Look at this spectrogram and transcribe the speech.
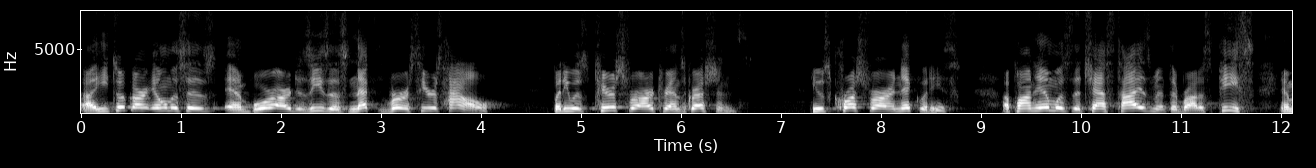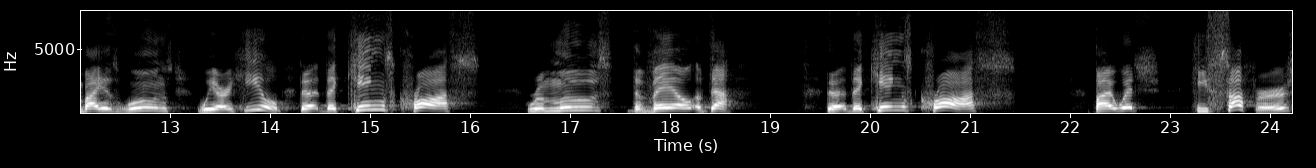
uh, he took our illnesses and bore our diseases. Next verse, here's how. But he was pierced for our transgressions, he was crushed for our iniquities. Upon him was the chastisement that brought us peace, and by his wounds we are healed. The, the king's cross removes the veil of death. The, the king's cross by which he suffers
